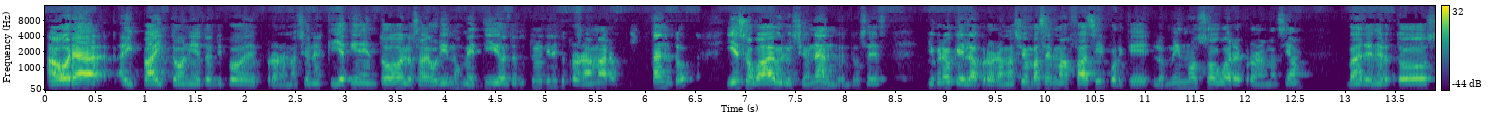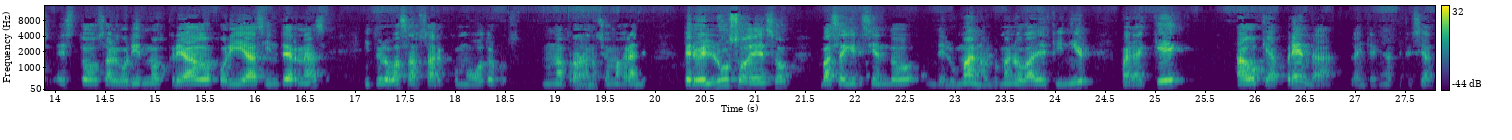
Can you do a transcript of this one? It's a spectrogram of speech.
Ahora hay Python y otro tipo de programaciones que ya tienen todos los algoritmos metidos, entonces tú no tienes que programar tanto y eso va evolucionando. Entonces, yo creo que la programación va a ser más fácil porque los mismos software de programación van a tener todos estos algoritmos creados por IAs internas y tú lo vas a usar como otro, una programación más grande. Pero el uso de eso va a seguir siendo del humano. El humano va a definir para qué hago que aprenda la inteligencia artificial.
